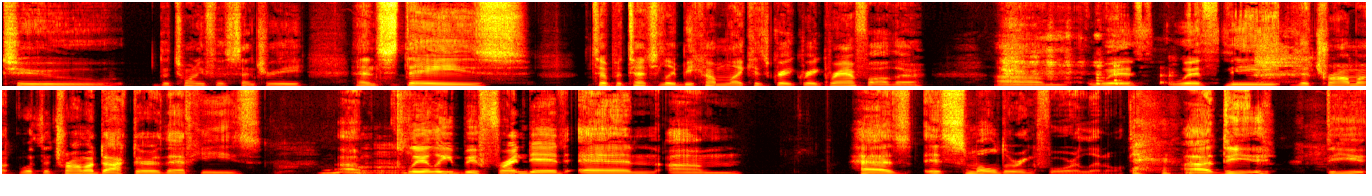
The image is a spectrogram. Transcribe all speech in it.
to the 25th century and stays to potentially become like his great great grandfather um, with with the the trauma with the trauma doctor that he's um, clearly befriended and um, has is smoldering for a little. Uh, do you do you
